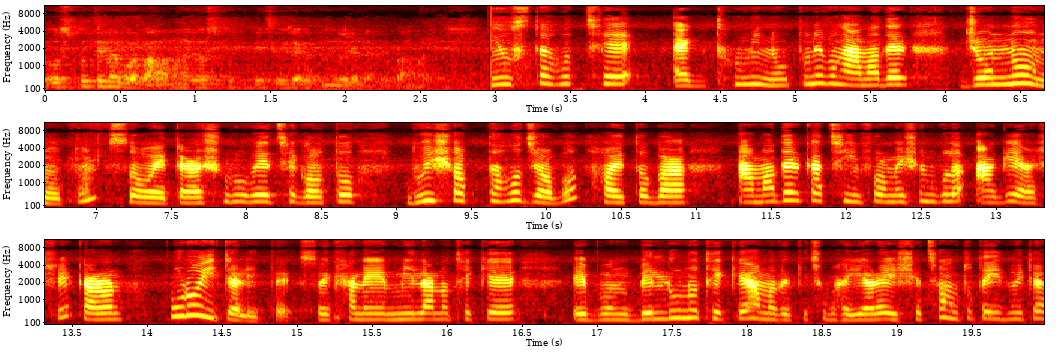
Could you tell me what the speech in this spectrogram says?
ওসপতি লাগবে ভালো মনে হয় দিয়েছে ওই জায়গায় তুমি দূরে বাংলাদেশ নিউজটা হচ্ছে একদমই নতুন এবং আমাদের জন্যও নতুন সো এটা শুরু হয়েছে গত দুই সপ্তাহ যাবৎ হয়তো বা আমাদের কাছে ইনফরমেশনগুলো আগে আসে কারণ পুরো ইটালিতে। সো এখানে মিলানো থেকে এবং বেল্লুনো থেকে আমাদের কিছু ভাইয়ারা এসেছে। অন্তত এই দুইটা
